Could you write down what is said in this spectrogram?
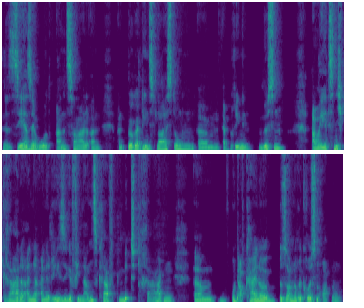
eine sehr, sehr hohe Anzahl an, an Bürgerdienstleistungen ähm, erbringen müssen, aber jetzt nicht gerade eine, eine riesige Finanzkraft mittragen ähm, und auch keine besondere Größenordnung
